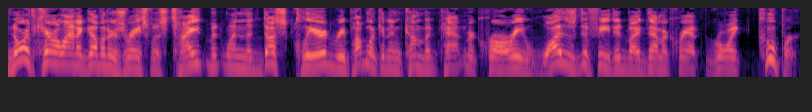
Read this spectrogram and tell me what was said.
North Carolina governor's race was tight, but when the dust cleared, Republican incumbent Pat McCrory was defeated by Democrat Roy Cooper.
